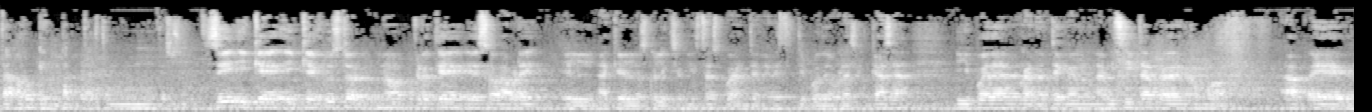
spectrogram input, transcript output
trabajo que impacta, está muy interesante. Sí, y que, y que justo, no creo que eso abre el, a que los coleccionistas puedan tener este tipo de obras en casa y puedan, cuando tengan una visita, puedan como ah, eh,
